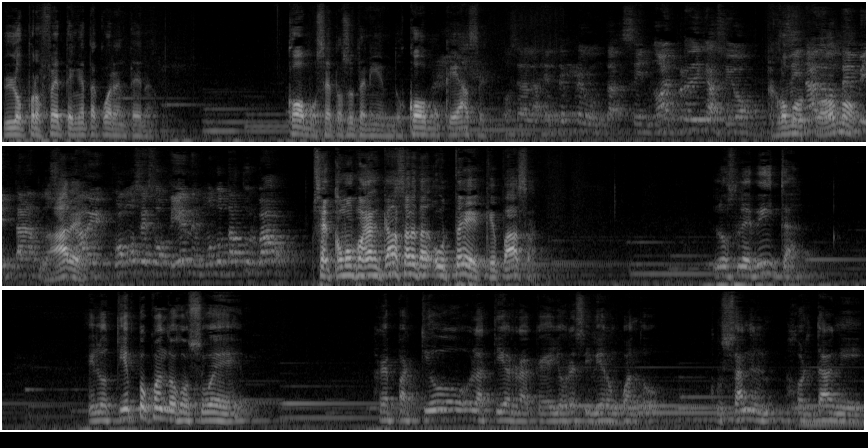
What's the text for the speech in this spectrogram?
los profetas en esta cuarentena? ¿Cómo se está sosteniendo? ¿Cómo? ¿Qué hacen? O sea, la gente pregunta, si no hay predicación, ¿Cómo, si nadie cómo? está invitando, si nadie- ¿cómo se sostiene? El mundo está turbado. O sea, ¿Cómo pagan casa usted? ¿Qué pasa? Los levitas, en los tiempos cuando Josué repartió la tierra que ellos recibieron cuando cruzaron el Jordán y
